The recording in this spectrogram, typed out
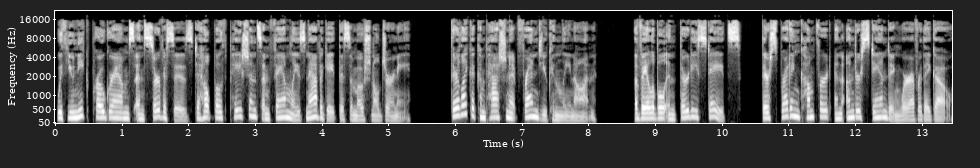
With unique programs and services to help both patients and families navigate this emotional journey. They're like a compassionate friend you can lean on. Available in 30 states, they're spreading comfort and understanding wherever they go.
